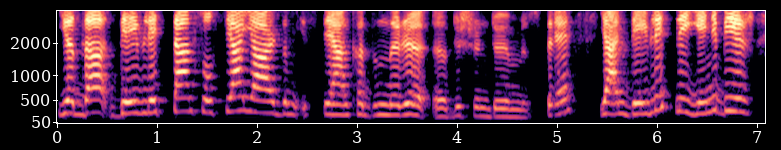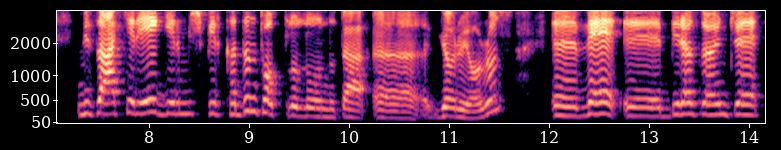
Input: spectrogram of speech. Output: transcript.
ya da devletten sosyal yardım isteyen kadınları e, düşündüğümüzde yani devletle yeni bir müzakereye girmiş bir kadın topluluğunu da e, görüyoruz. E, ve e, biraz önce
